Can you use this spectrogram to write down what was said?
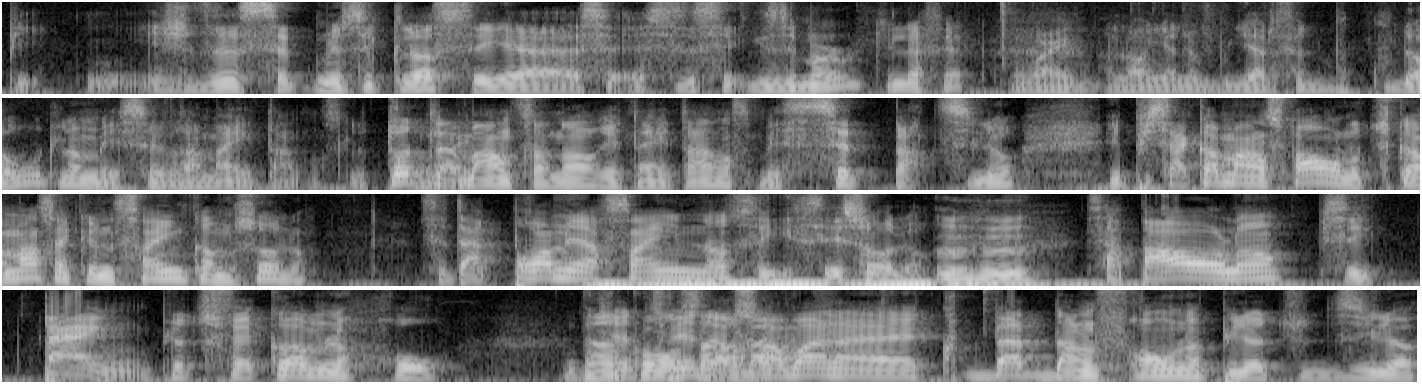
Puis, je dis, cette musique-là, c'est euh, Zimmer qui l'a faite. Ouais. Alors, il y en a, il y en a fait beaucoup d'autres, là, mais c'est vraiment intense. là. Toute la bande sonore est intense, mais cette partie-là. Et puis, ça commence fort. là. Tu commences avec une scène comme ça. C'est ta première scène, c'est ça. Là. Mm-hmm. Ça part, là, puis c'est bang! Puis là, tu fais comme, là, oh. Dans tu viens de recevoir un coup de batte dans le front, là, puis là, tu te dis, là,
